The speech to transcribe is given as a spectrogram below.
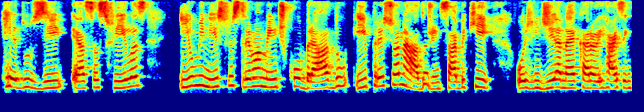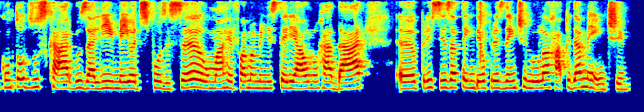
reduzir essas filas e o ministro extremamente cobrado e pressionado. A gente sabe que hoje em dia, né, Carol e Heisen, com todos os cargos ali meio à disposição, uma reforma ministerial no radar, uh, precisa atender o presidente Lula rapidamente.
